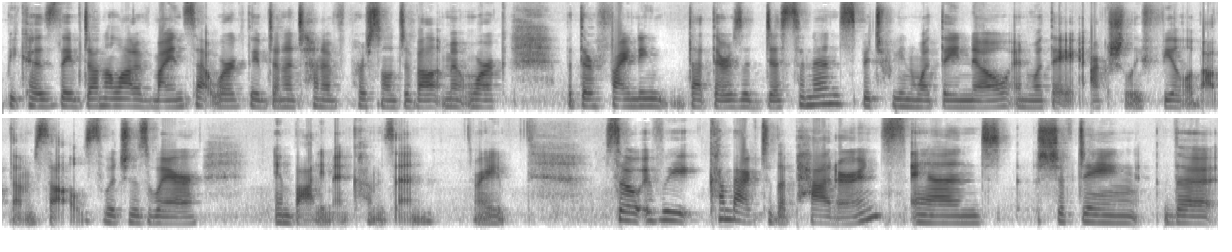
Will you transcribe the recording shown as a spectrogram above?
because they've done a lot of mindset work, they've done a ton of personal development work, but they're finding that there's a dissonance between what they know and what they actually feel about themselves, which is where embodiment comes in, right? So if we come back to the patterns and shifting the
